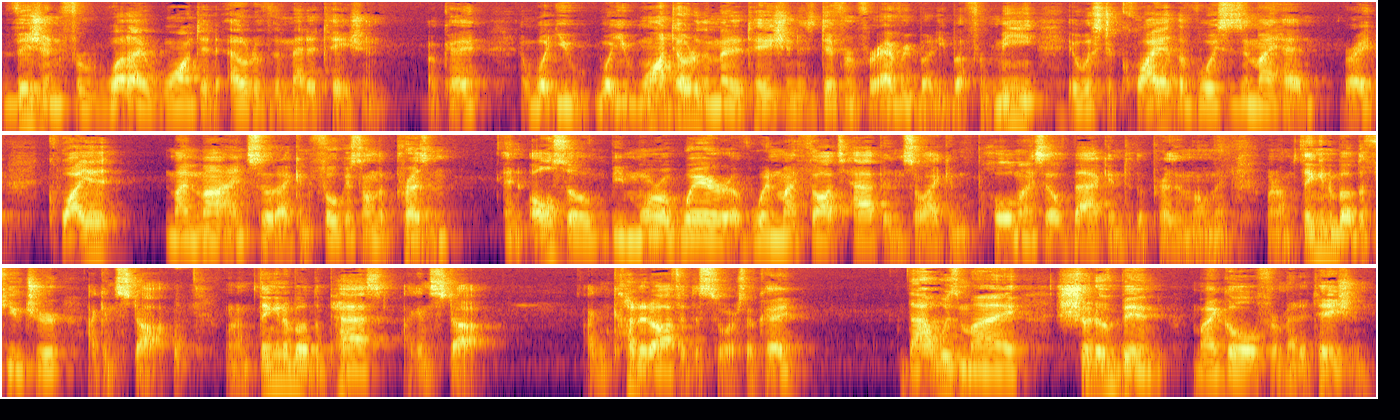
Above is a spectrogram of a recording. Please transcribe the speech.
vision for what I wanted out of the meditation. Okay? And what you what you want out of the meditation is different for everybody, but for me, it was to quiet the voices in my head, right? Quiet my mind so that I can focus on the present and also be more aware of when my thoughts happen so I can pull myself back into the present moment. When I'm thinking about the future, I can stop. When I'm thinking about the past, I can stop. I can cut it off at the source, okay? That was my should have been my goal for meditation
